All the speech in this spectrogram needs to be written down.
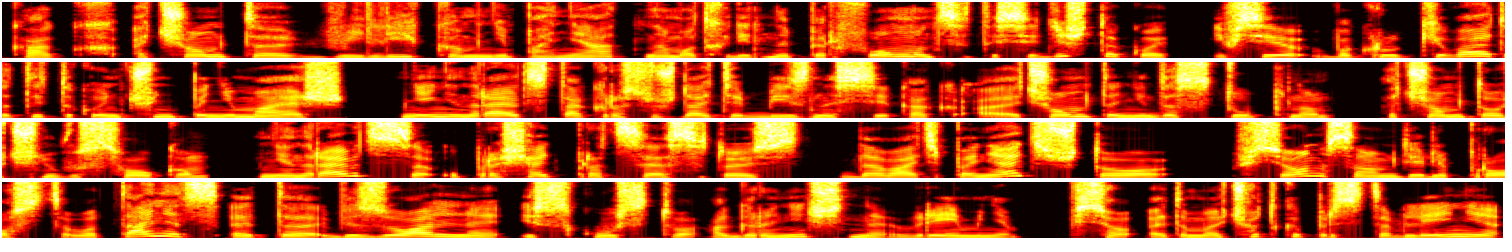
как о чем-то великом, непонятном, вот ходить на перформансы, ты сидишь такой, и все вокруг кивают, а ты такой ничего не понимаешь. Мне не нравится так рассуждать о бизнесе, как о чем-то недоступном, о чем-то очень высоком. Мне нравится упрощать процессы, то есть давать понять, что все на самом деле просто. Вот танец — это визуальное искусство, ограниченное временем. Все, это мое четкое представление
